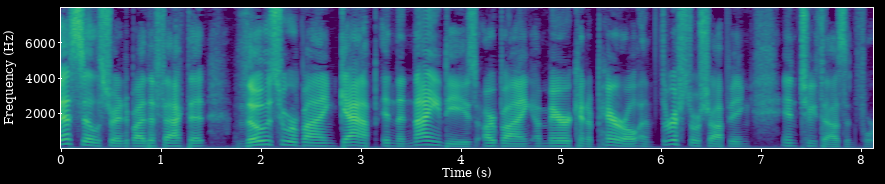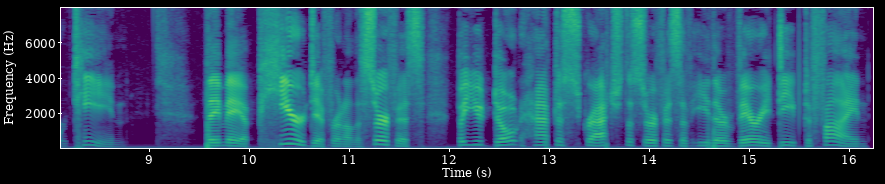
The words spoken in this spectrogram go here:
best illustrated by the fact that those who were buying Gap in the 90s are buying American Apparel and thrift store shopping in 2014. They may appear different on the surface, but you don't have to scratch the surface of either very deep to find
